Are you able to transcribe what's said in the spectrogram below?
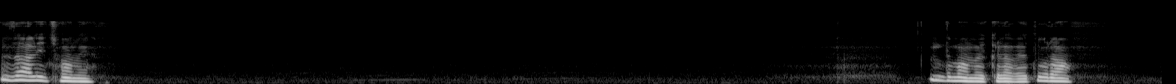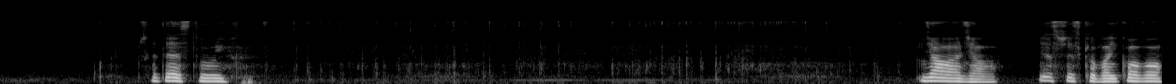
Zaliczony. Tu mamy klawiatura. Przetestuj. Działa, działa. Jest wszystko bajkowo.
